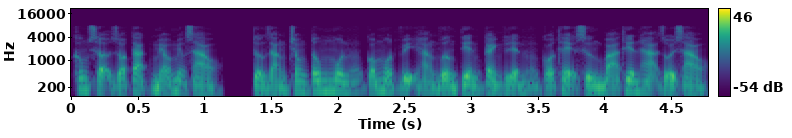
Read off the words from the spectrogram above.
không sợ gió tạt méo miệng sao? Tưởng rằng trong tông môn có một vị hàng vương tiên cảnh liền có thể xưng bá thiên hạ rồi sao?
